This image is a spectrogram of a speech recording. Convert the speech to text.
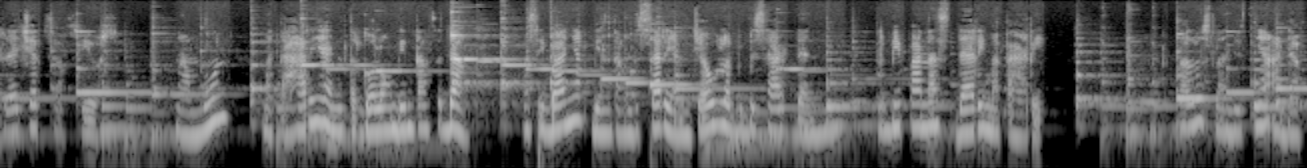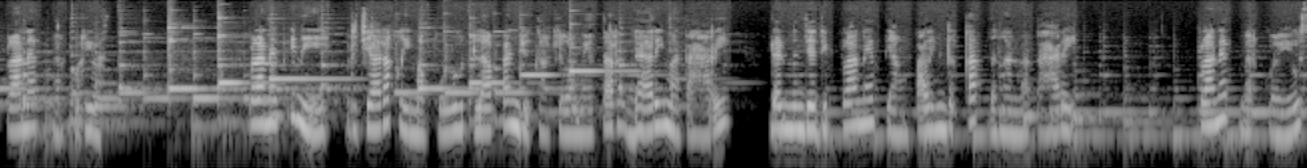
derajat Celcius. Namun, matahari hanya tergolong bintang sedang. Masih banyak bintang besar yang jauh lebih besar dan lebih panas dari matahari. Lalu selanjutnya ada planet Merkurius. Planet ini berjarak 58 juta kilometer dari matahari dan menjadi planet yang paling dekat dengan matahari. Planet Merkurius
